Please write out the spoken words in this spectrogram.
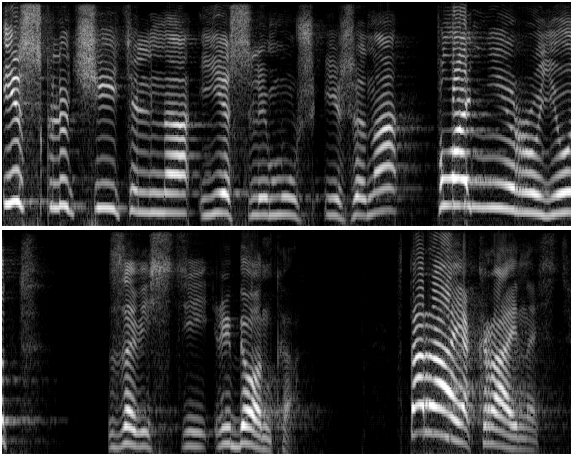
исключительно, если муж и жена планируют завести ребенка. Вторая крайность.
